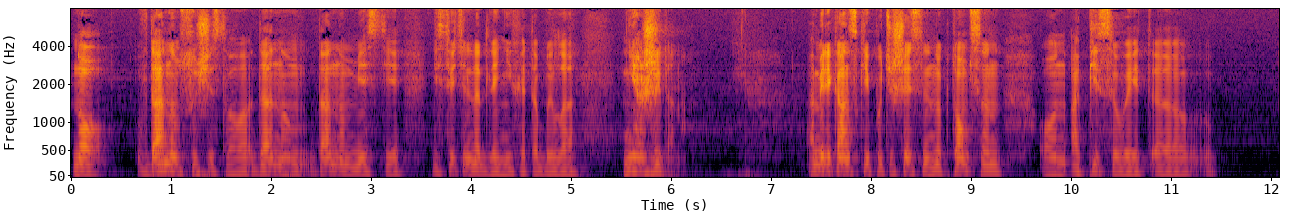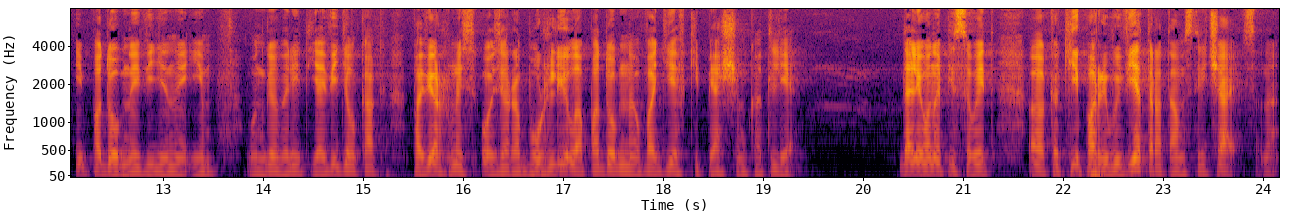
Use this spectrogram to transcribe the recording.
Но в данном существовании, в данном, в данном месте действительно для них это было неожиданно. Американский путешественник Томпсон, он описывает э, подобное виденное им. Он говорит, я видел, как поверхность озера бурлила, подобно воде в кипящем котле. Далее он описывает, э, какие порывы ветра там встречаются. Да?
